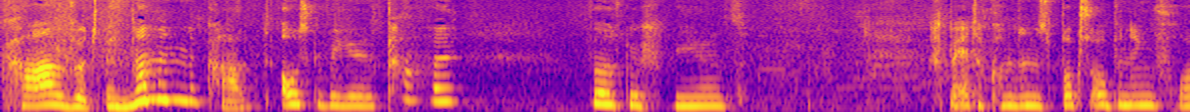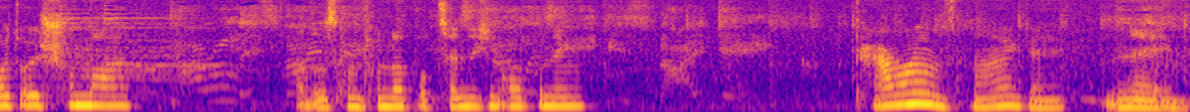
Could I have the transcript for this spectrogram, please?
Karl wird genommen, Karl wird ausgewählt, Karl wird gespielt. Später kommt dann das Box-Opening, freut euch schon mal. Also es kommt hundertprozentig ein Opening. Carol is my game. Name.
